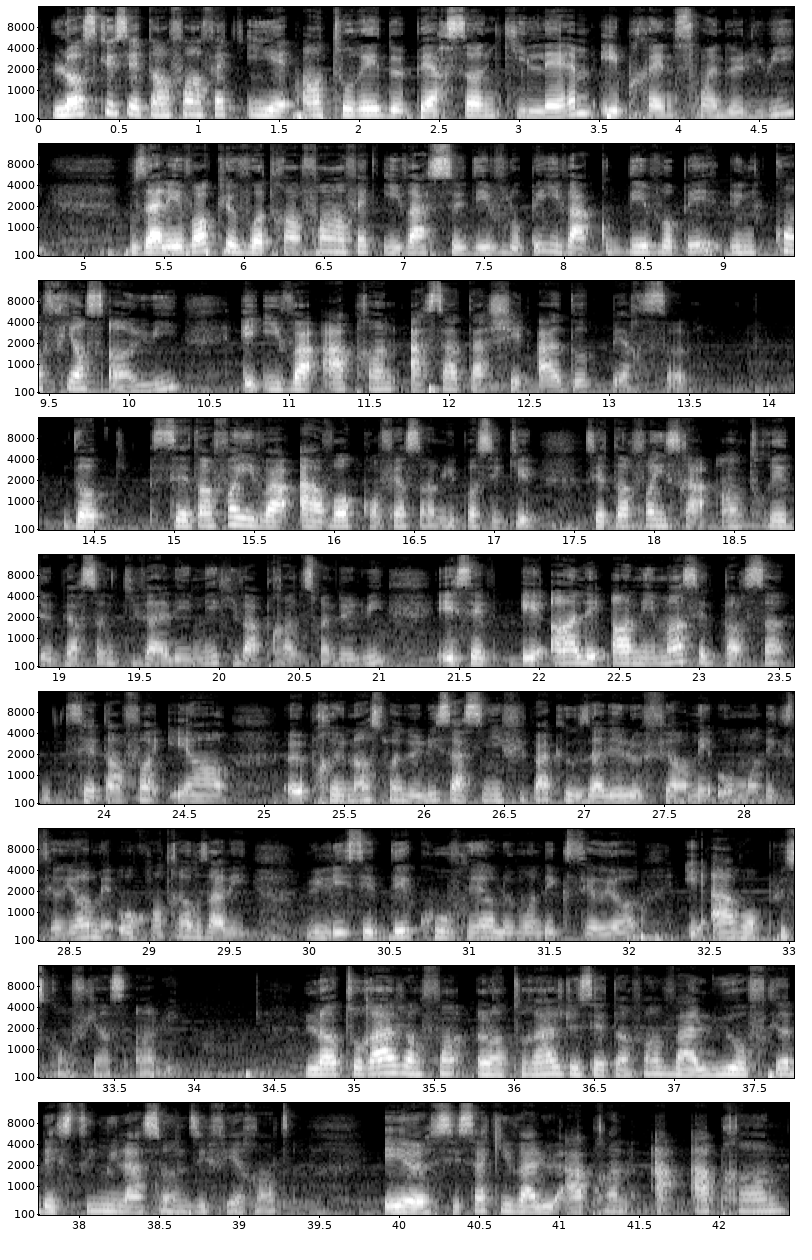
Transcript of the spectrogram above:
Lorsque cet enfant en fait il est entouré de personnes qui l'aiment et prennent soin de lui, vous allez voir que votre enfant en fait il va se développer, il va développer une confiance en lui et il va apprendre à s'attacher à d'autres personnes. Donc, cet enfant, il va avoir confiance en lui parce que cet enfant, il sera entouré de personnes qui vont l'aimer, qui vont prendre soin de lui. Et, en, en aimant cette personne, cet enfant et en euh, prenant soin de lui, ça signifie pas que vous allez le fermer au monde extérieur, mais au contraire, vous allez lui laisser découvrir le monde extérieur et avoir plus confiance en lui. L'entourage de cet enfant va lui offrir des stimulations différentes et euh, c'est ça qui va lui apprendre à apprendre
